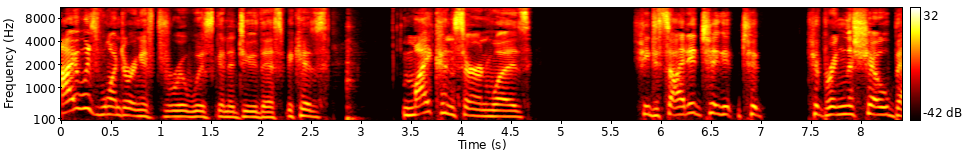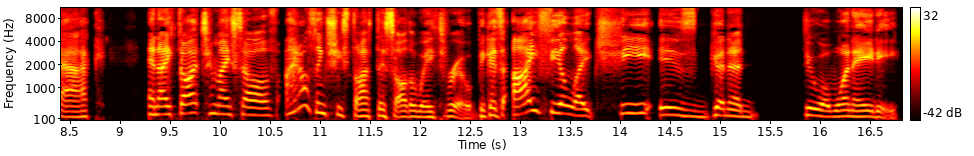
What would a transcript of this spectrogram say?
I was wondering if Drew was going to do this because my concern was she decided to to to bring the show back. And I thought to myself, I don't think she's thought this all the way through because I feel like she is gonna do a 180.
